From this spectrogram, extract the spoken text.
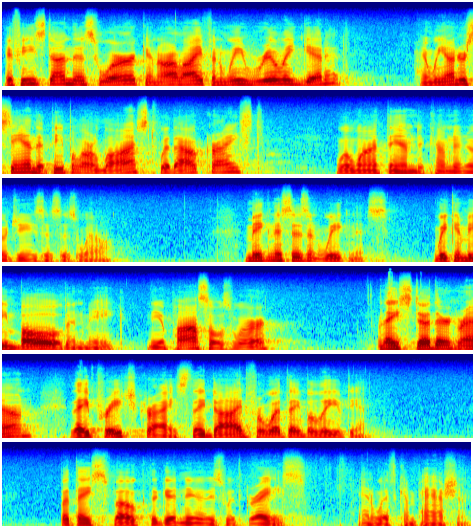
If He's done this work in our life and we really get it, and we understand that people are lost without Christ, we'll want them to come to know Jesus as well. Meekness isn't weakness. We can be bold and meek. The apostles were. They stood their ground. They preached Christ. They died for what they believed in. But they spoke the good news with grace and with compassion.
